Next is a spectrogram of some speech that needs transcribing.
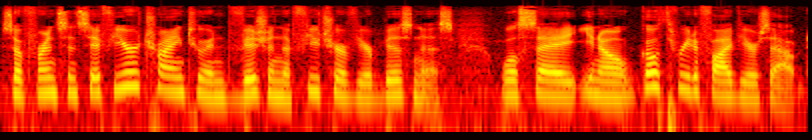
So, for instance, if you're trying to envision the future of your business, we'll say, you know, go three to five years out.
